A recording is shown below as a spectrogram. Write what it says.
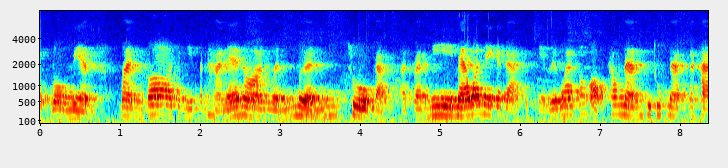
ตกลงเนี่ย มันก็จะมีปัญหาแน่นอนเหมือนเหมือนทรูกับแกรมมี่แม้ว่าในกระดาษจะเขียนไว้ว่าต้องออกเท่านั้นคือทุกนัดนะคะ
